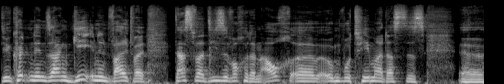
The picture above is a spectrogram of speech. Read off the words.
Wir könnten denen sagen, geh in den Wald, weil das war diese Woche dann auch äh, irgendwo Thema, dass das äh,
